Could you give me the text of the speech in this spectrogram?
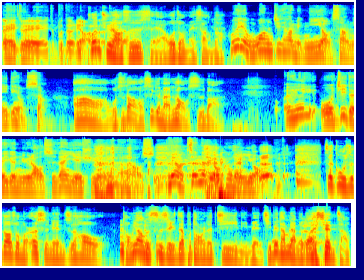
哎、欸、对，这不得了，昆曲老师是谁啊？我怎么没上到？我有点忘记他们，你有上，你一定有上啊，我知道是一个男老师吧？哎、欸，我记得一个女老师，但也许有一个男老师，没有，真的有可能有。这故事告诉我们，二十年之后。同样的事情在不同人的记忆里面，即便他们两个都在现场，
